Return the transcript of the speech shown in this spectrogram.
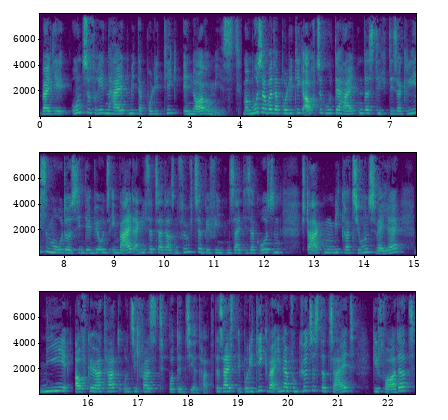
weil die Unzufriedenheit mit der Politik enorm ist. Man muss aber der Politik auch zugute halten, dass die, dieser Krisenmodus, in dem wir uns im Wald eigentlich seit 2015 befinden, seit dieser großen starken Migrationswelle nie aufgehört hat und sich fast potenziert hat. Das heißt, die Politik war innerhalb von kürzester Zeit gefordert,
